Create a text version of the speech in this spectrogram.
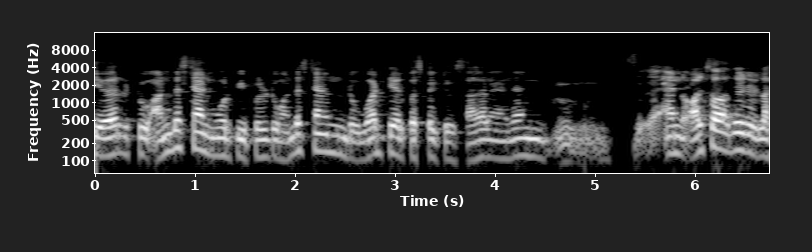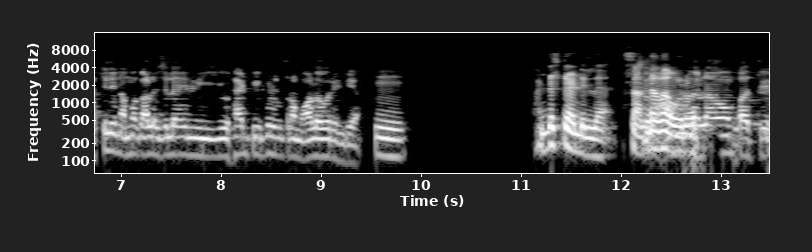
here, to understand more people, to understand what their perspectives are, and then, mm, and also other, luckily நம்ம காலேஜ்ல you had people from all over India. Hmm understand இல்ல சண்டை தான் வரும் அவங்களெல்லாம் பார்த்து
